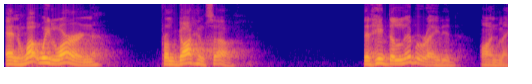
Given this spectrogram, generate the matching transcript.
and what we learn from God Himself, that He deliberated on man.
